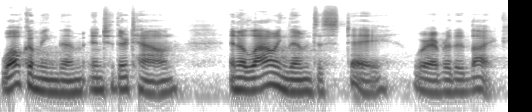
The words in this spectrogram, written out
welcoming them into their town and allowing them to stay wherever they'd like.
